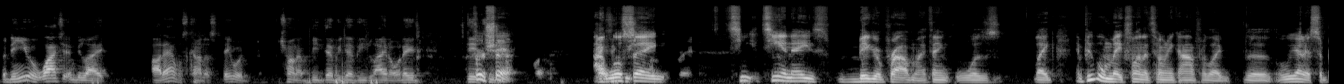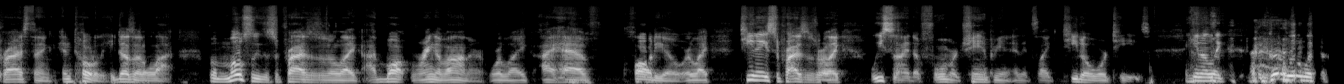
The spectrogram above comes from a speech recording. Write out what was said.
But then you would watch it and be like, oh, that was kind of they were trying to be WWE light or they did For sure. I will say. T- TNA's bigger problem, I think, was like, and people make fun of Tony Khan for like the we got a surprise thing, and totally he does that a lot. But mostly the surprises are like I bought Ring of Honor, or like I have Claudio, or like TNA surprises are like we signed a former champion, and it's like Tito Ortiz. You know, like the goodwill with the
